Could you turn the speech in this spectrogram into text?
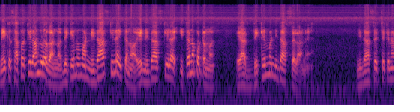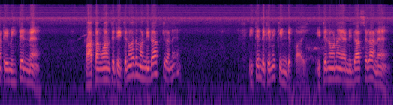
මේක සැප කියලා අඳුර ගන්නවා. දෙකෙම මම නිදාස් කියලා හිතනවා. ඒ නිදාස් කියලා හිතනකොටම එයා දෙකෙම නිදාස් වෙලා නැහැ. නිදාස් වෙච්ච කෙනාට එහෙම හිතෙන්නේ නැහැ. රාතන් වහන්සේට හිතනවද මම නිදාස් කියලා නැහැ. හිතෙන්න කෙනෙක් ඉන්න එපායි. හිතනවනම් එයා නිදාස් වෙලා නැහැ.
